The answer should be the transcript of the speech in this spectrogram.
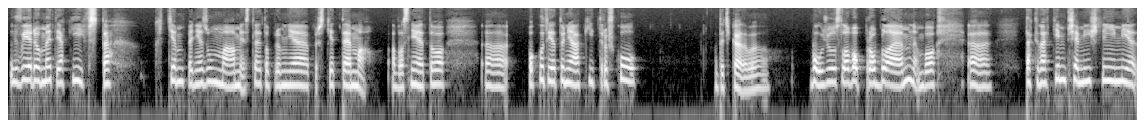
uvědomit, jaký vztah k těm penězům mám, jestli je to pro mě prostě téma. A vlastně je to, pokud je to nějaký trošku, teďka použiju slovo problém, nebo tak nad tím přemýšlím, je,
